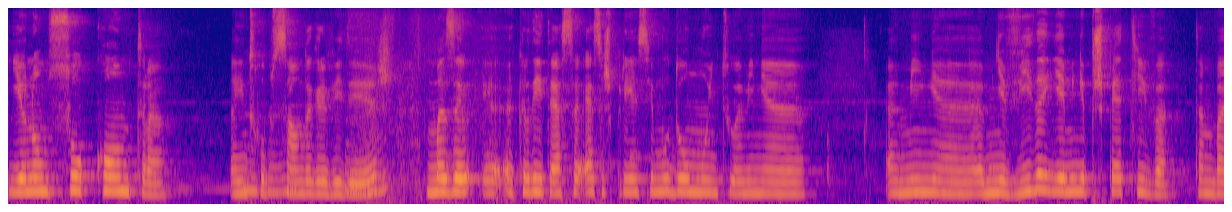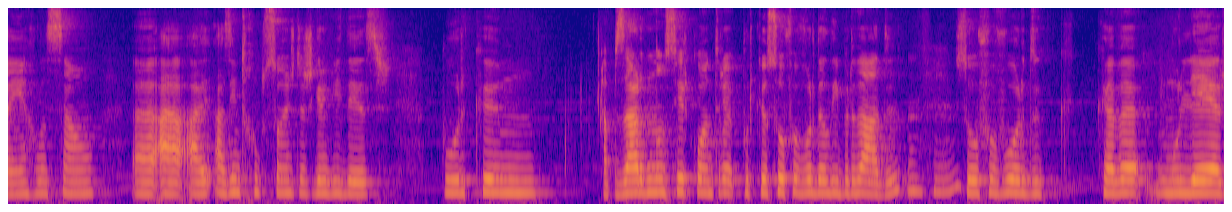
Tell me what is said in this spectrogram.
E eu não sou contra a interrupção uhum. da gravidez, uhum. mas eu, eu acredito, essa, essa experiência mudou muito a minha a minha, a minha vida e a minha perspectiva também em relação uh, às interrupções das gravidezes, porque hum, apesar de não ser contra, porque eu sou a favor da liberdade, uhum. sou a favor de cada mulher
